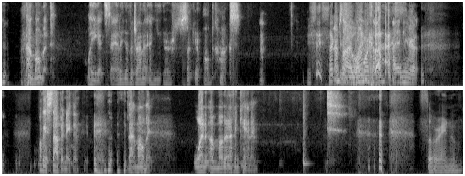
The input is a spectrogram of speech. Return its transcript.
That moment where you get sand in your vagina and you you suck your own cocks. Hmm. You say second. I'm sorry, one more time. I didn't hear it. Okay, stop it, Nathan. that moment when a mother effing cannon so random.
